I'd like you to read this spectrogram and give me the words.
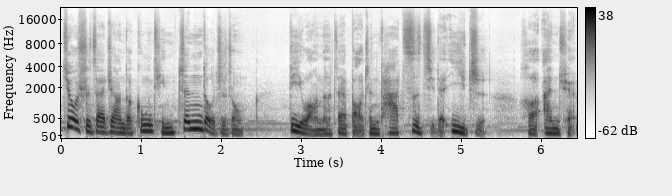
就是在这样的宫廷争斗之中，帝王呢在保证他自己的意志和安全。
